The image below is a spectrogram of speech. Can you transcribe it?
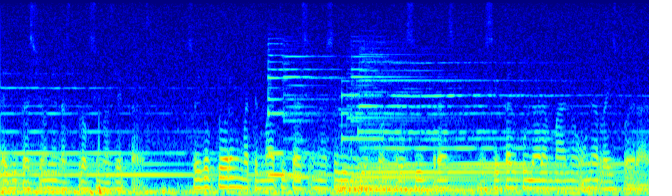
la educación en las próximas décadas. Soy doctora en matemáticas y no sé dividir con tres cifras, no sé calcular a mano una raíz cuadrada.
